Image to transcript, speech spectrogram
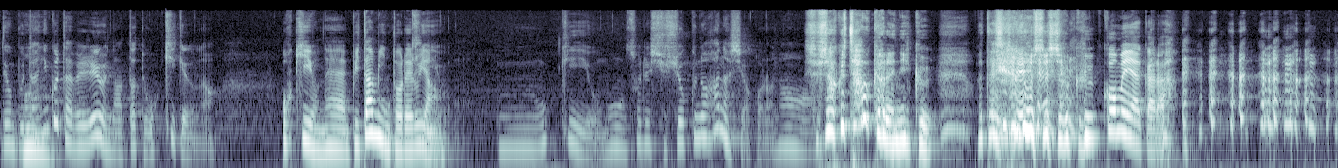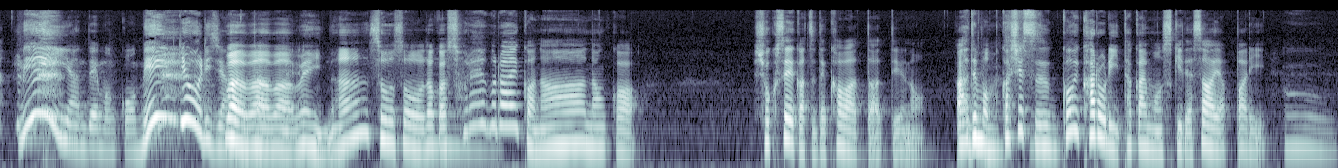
でも豚肉食べれるようになったって大きいけどな、大きいよね。ビタミン取れるやん。大きいよ。うん大きいよ。もうそれ主食の話やからな。主食ちゃうから肉。私らの主食。米やからメインやんでもこうメイン料理じゃん。まあまあまあメインな。そうそう。だからそれぐらいかな。なんか食生活で変わったっていうの。あでも昔すっごいカロリー高いもん好きでさやっぱり。うん。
